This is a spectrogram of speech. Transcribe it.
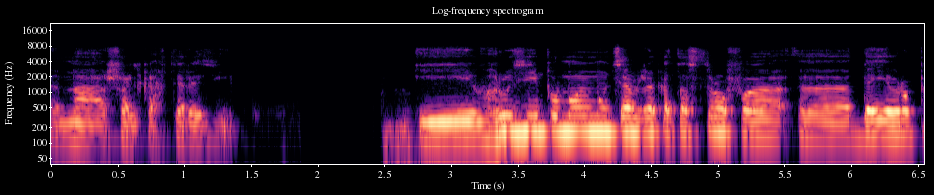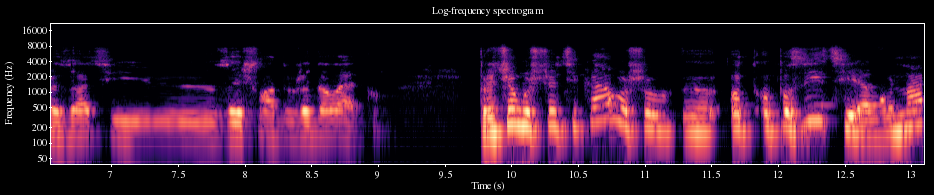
на шальках Терезів. І в Грузії, по-моєму, ця вже катастрофа е, деєвропезації е, зайшла дуже далеко. Причому, що цікаво, що от опозиція вона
